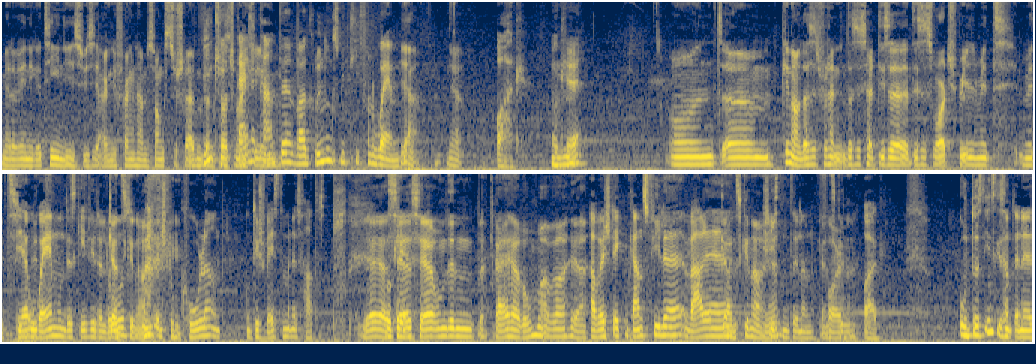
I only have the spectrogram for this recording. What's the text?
mehr oder weniger Teenies, wie sie angefangen haben, Songs zu schreiben Wirklich, George deine Michael. Tante war Gründungsmitglied von Wham. Ja, ja. Org. Okay. Und ähm, genau, das ist wahrscheinlich, das ist halt diese, dieses Wortspiel mit, mit, Ja, mit Wham und es geht wieder los. Ganz genau. Und ein Schluck Cola und, und die Schwester meines Vaters. Pff. ja, ja, Okay. sehr, sehr um den Brei herum, aber ja, Aber es stecken ganz viele wahre ganz genau. Ja. Geschichten drinnen. Ganz Voll. genau. Org. Und du hast insgesamt eine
